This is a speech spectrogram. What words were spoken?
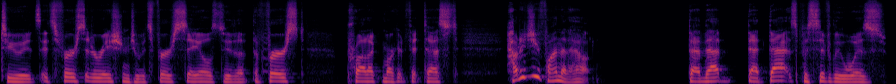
to its its first iteration, to its first sales, to the, the first product market fit test. How did you find that out? That that that that specifically was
